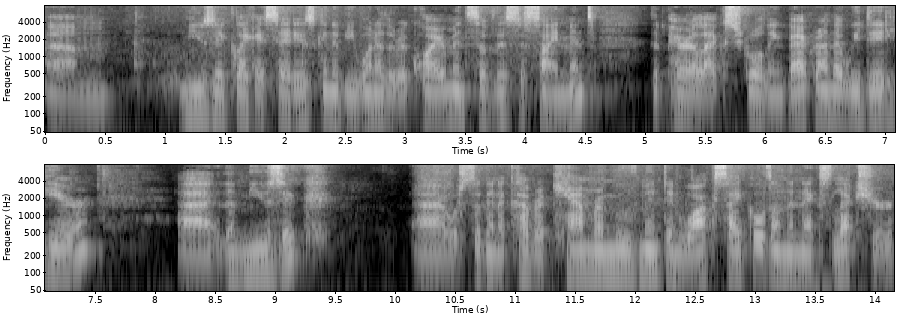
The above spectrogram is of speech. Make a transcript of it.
Um, music, like I said, is going to be one of the requirements of this assignment. The parallax scrolling background that we did here. Uh, the music. Uh, we're still going to cover camera movement and walk cycles on the next lecture.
